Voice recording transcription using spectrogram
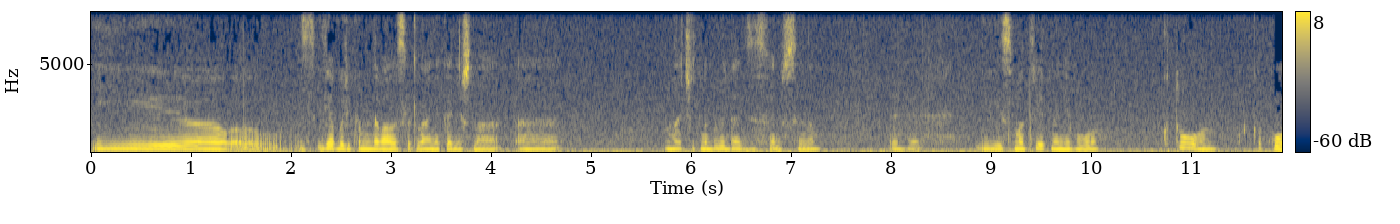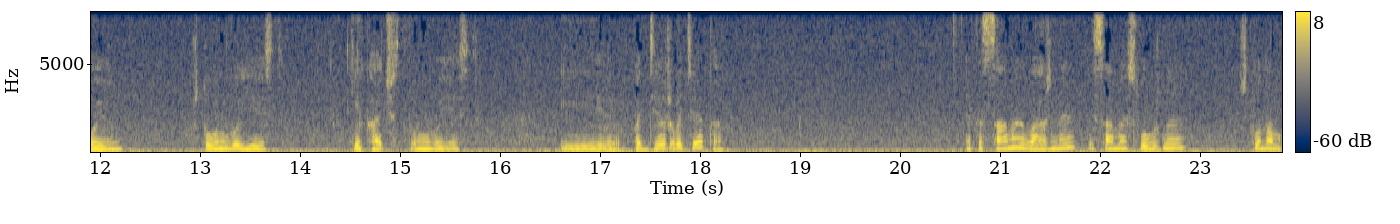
И э, я бы рекомендовала Светлане, конечно, э, начать наблюдать за своим сыном Мгм. и смотреть на него, кто он, какой он, что у него есть, какие качества у него есть. И поддерживать это. Это самое важное и самое сложное, что нам,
